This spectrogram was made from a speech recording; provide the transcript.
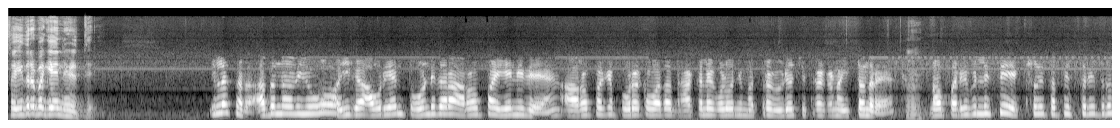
ಸೊ ಇದ್ರ ಬಗ್ಗೆ ಏನು ಹೇಳ್ತೀರಿ? ಇಲ್ಲ ಸರ್. ಅದನ್ನ ನೀವು ಈಗ ಅವ್ರು ಏನ್ ತಗೊಂಡಿದಾರ ಆರೋಪ ಏನಿದೆ ಆರೋಪಕ್ಕೆ ಪೂರಕವಾದ ದಾಖಲೆಗಳು ನಿಮ್ಮ ಹತ್ರ ವಿಡಿಯೋ ಚಿತ್ರೀಕರಣ ಇತ್ತಂದ್ರೆ ನಾವು ಪರಿಶೀಲಿಸಿ ಆಕ್ಚುಲಿ ತಪ್ಪಿಸ್ತರಿದ್ರು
